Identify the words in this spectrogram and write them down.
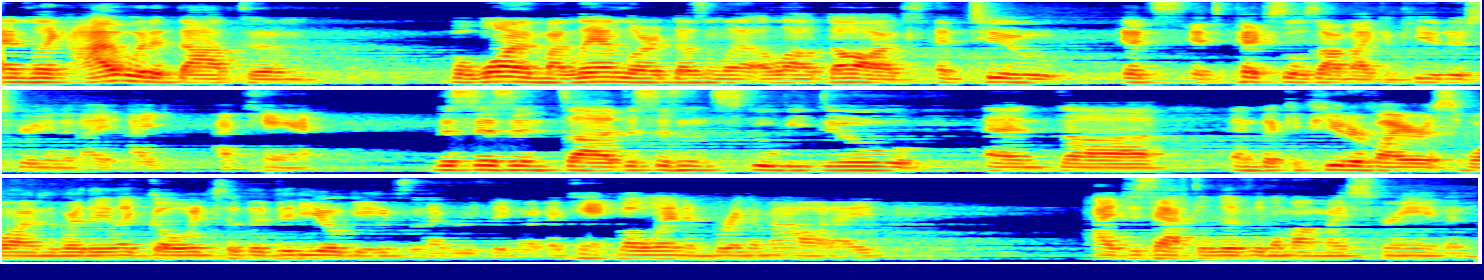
and like I would adopt him, but one, my landlord doesn't let allow dogs, and two, it's it's pixels on my computer screen, and I I, I can't. This isn't uh, this isn't Scooby Doo and uh, and the computer virus one where they like go into the video games and everything. Like I can't go in and bring them out. I I just have to live with them on my screen, and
